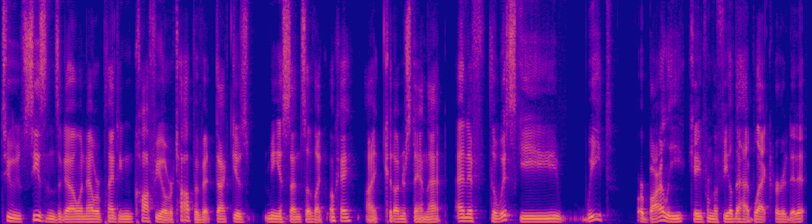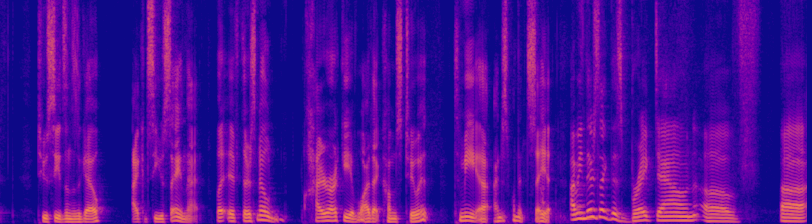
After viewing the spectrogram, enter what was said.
two seasons ago and now we're planting coffee over top of it, that gives me a sense of like, okay, I could understand that. And if the whiskey wheat or barley came from a field that had black currant in it two seasons ago, I could see you saying that. But if there's no hierarchy of why that comes to it, to me, I I just want to say it. I mean, there's like this breakdown of uh,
